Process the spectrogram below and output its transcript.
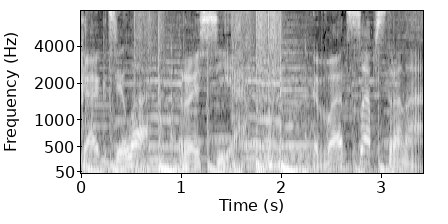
Как дела, Россия? Ватсап-страна!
